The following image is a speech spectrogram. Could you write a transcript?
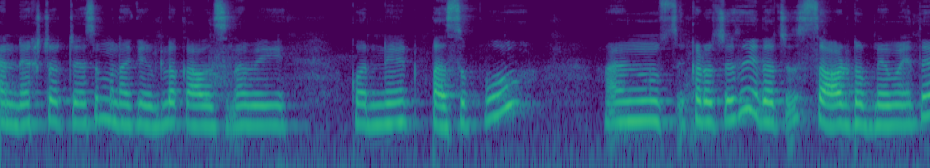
అండ్ నెక్స్ట్ వచ్చేసి మనకి ఇంట్లో కావాల్సినవి కొన్ని పసుపు అండ్ ఇక్కడ వచ్చేసి ఇది వచ్చేసి సాల్ట్. మేమైతే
